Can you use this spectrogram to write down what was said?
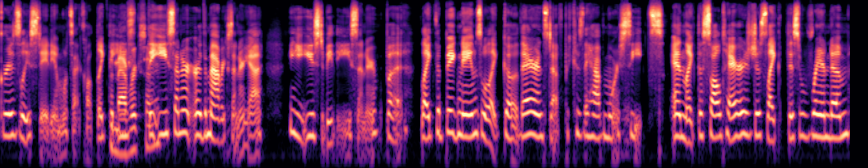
Grizzly Stadium. What's that called? Like The E- Maverik Center? The E Center or the Maverik Center? Yeah, I think it used to be the E Center, but like the big names will like go there and stuff because they have more seats. And like the Saltair is just like this random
